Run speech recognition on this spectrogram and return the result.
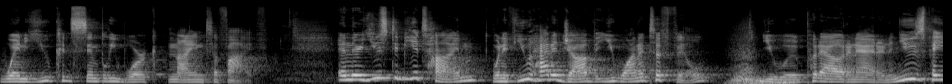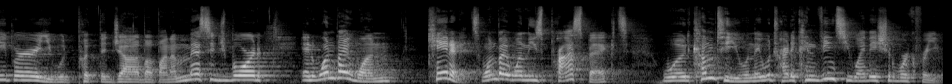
when you could simply work nine to five. And there used to be a time when if you had a job that you wanted to fill, you would put out an ad in a newspaper, you would put the job up on a message board, and one by one, candidates, one by one, these prospects would come to you and they would try to convince you why they should work for you.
